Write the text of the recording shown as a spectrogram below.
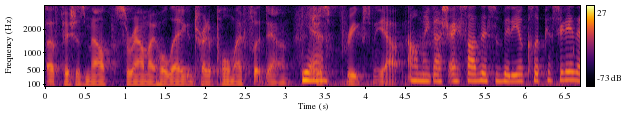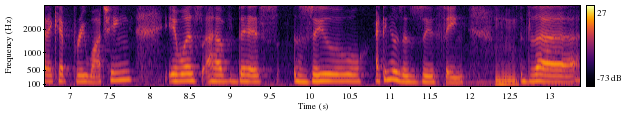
a fish's mouth surround my whole leg and try to pull my foot down Yeah. just freaks me out. Oh my gosh, I saw this video clip yesterday that I kept rewatching. It was of this zoo, I think it was a zoo thing. Mm-hmm. The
